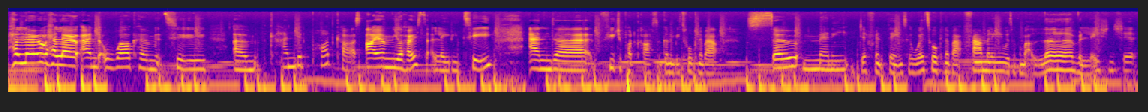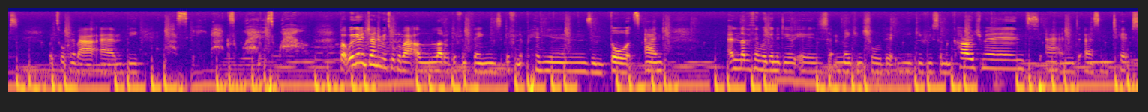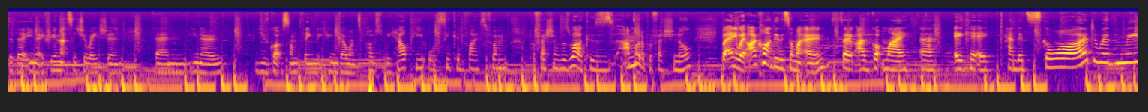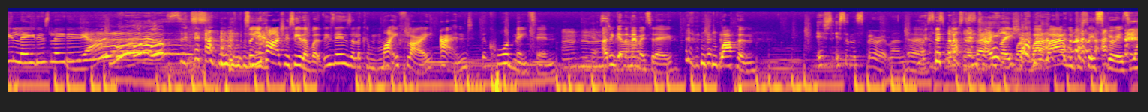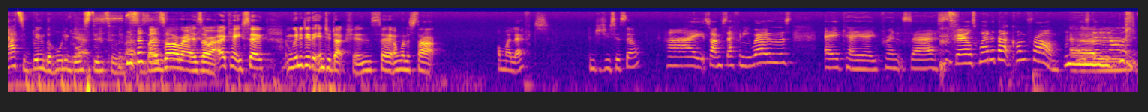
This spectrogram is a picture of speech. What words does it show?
Hello, hello, and welcome to um, the Candid Podcast. I am your host, Lady T, and uh, future podcasts are going to be talking about so many different things. So we're talking about family, we're talking about love, relationships, we're talking about um, the sex word as well. But we're going to generally talk about a lot of different things, different opinions and thoughts, and another thing we're going to do is making sure that we give you some encouragement and uh, some tips so that you know if you're in that situation then you know you've got something that you can go on to possibly help you or seek advice from professionals as well because i'm not a professional. But anyway i can't do this on my own. So i've got my uh, aka candid squad with me ladies ladies. Yes. so you can't actually see them but these ladies are looking mighty fly and they're coordinating. Yes, i didn't get the memo today what happened It's, it's in the spirit, man. Yeah. That's, that's what I have to in translation. why, why, why would you say spirit? You had to bring the Holy Ghost Yes. into it. But it's all right, it's all right. Okay, so I'm going to do the introduction. So I'm going to start on my left. Introduce yourself. Hi, so I'm Stephanie Rose, aka Princess. Girls, where did that come from? Um,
